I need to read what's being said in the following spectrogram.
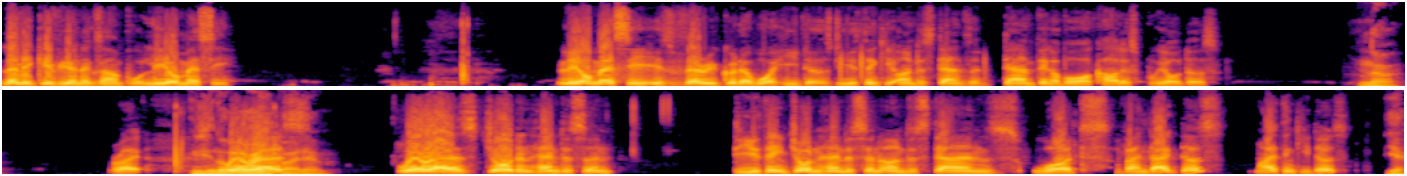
let me give you an example. Leo Messi. Leo Messi is very good at what he does. Do you think he understands a damn thing about what Carlos Puyol does? No, Right. he's not worried Whereas- about them. Whereas Jordan Henderson, do you think Jordan Henderson understands what Van Dijk does? I think he does. Yeah,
